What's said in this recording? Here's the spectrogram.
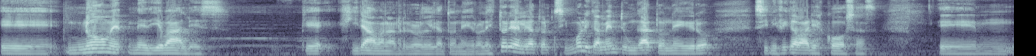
eh, no me- medievales que giraban alrededor del gato negro. La historia del gato, simbólicamente un gato negro significa varias cosas eh,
